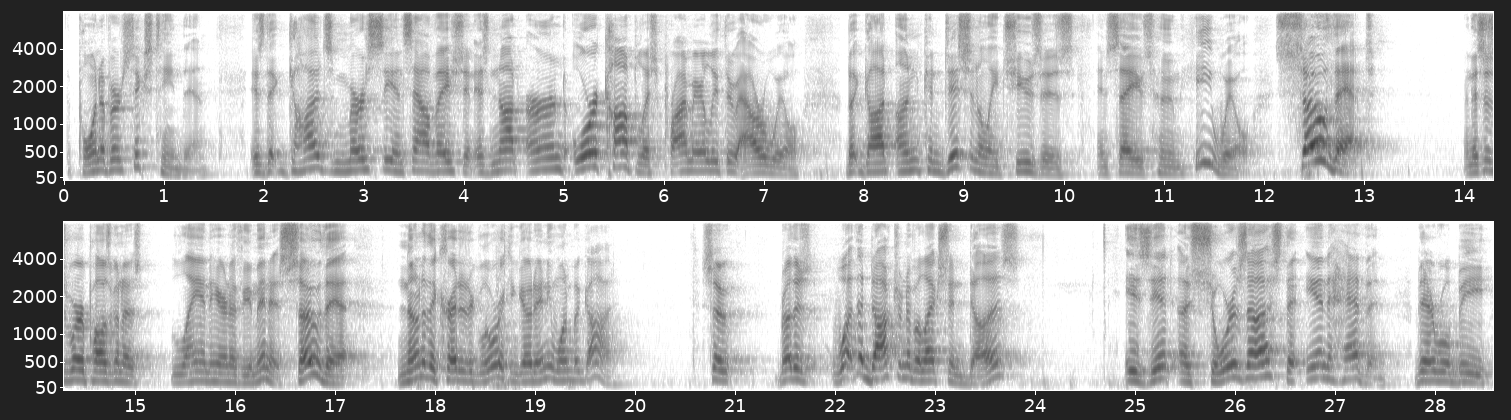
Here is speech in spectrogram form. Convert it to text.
The point of verse 16 then is that God's mercy and salvation is not earned or accomplished primarily through our will, but God unconditionally chooses and saves whom He will, so that, and this is where Paul's going to land here in a few minutes, so that none of the credit or glory can go to anyone but God. So, brothers, what the doctrine of election does is it assures us that in heaven there will be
